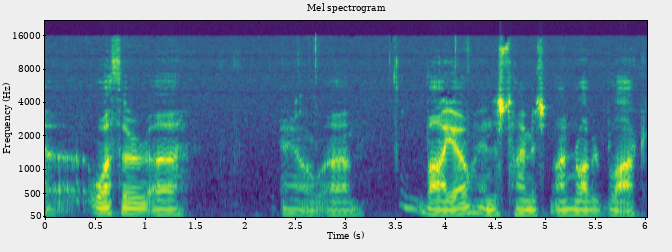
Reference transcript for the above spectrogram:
uh, author, uh, you know, um, bio, and this time it's on Robert Bloch,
